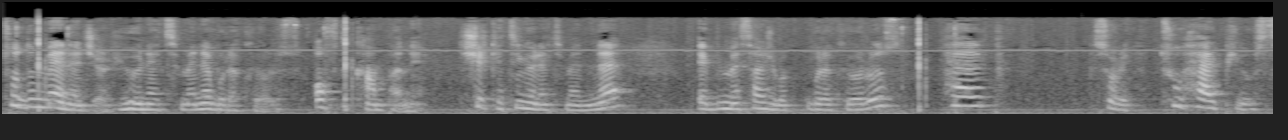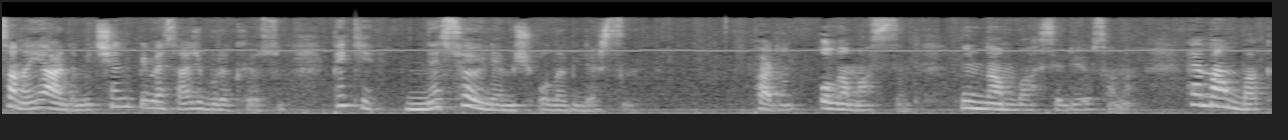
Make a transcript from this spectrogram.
To the manager yönetmene bırakıyoruz. Of the company şirketin yönetmenine e, bir mesaj bırakıyoruz. Help sorry to help you sana yardım için bir mesaj bırakıyorsun. Peki ne söylemiş olabilirsin? Pardon olamazsın. Bundan bahsediyor sana. Hemen bak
